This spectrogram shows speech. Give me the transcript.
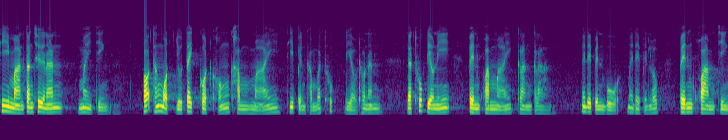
ที่มารตั้งชื่อนั้นไม่จริง เพราะทั้งหมดอยู่ใต้กฎของคำหมายที่เป็นคำว่าทุกเดียวเท่านั้น และทุกเดียวนี้ เป็นความหมายกลางๆ ไม่ได้เป็นบวก ไม่ได้เป็นลบ เป็นความจริง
